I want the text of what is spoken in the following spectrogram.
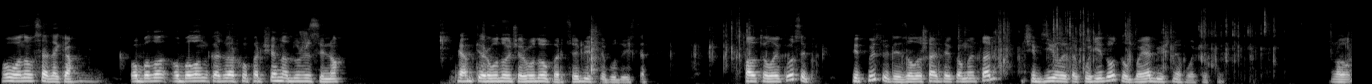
О, воно все таке. Оболон- оболонка зверху перчина дуже сильно. Прям червоно-червоно перце, я більше не буду їсти. Ставте лайкосик, підписуйтесь, залишайте коментар, чи б з'їли таку гідоту, бо я більш не хочу. О,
